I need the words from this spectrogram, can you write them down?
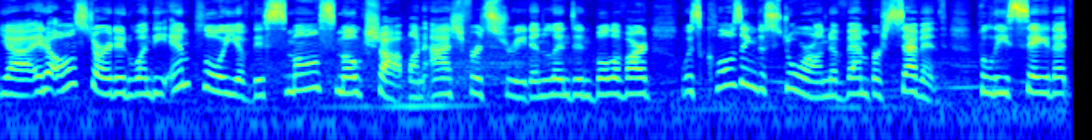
Yeah, it all started when the employee of this small smoke shop on Ashford Street and Linden Boulevard was closing the store on November 7th. Police say that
